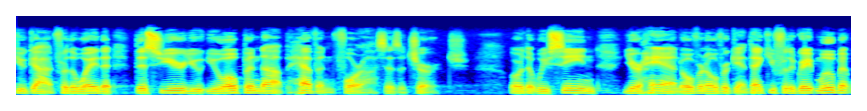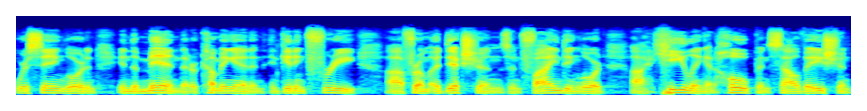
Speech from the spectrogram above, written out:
you, God, for the way that this year you, you opened up heaven for us as a church. Lord, that we've seen your hand over and over again. Thank you for the great movement we're seeing, Lord, in, in the men that are coming in and, and getting free uh, from addictions and finding, Lord, uh, healing and hope and salvation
